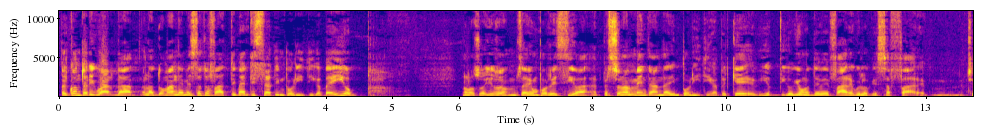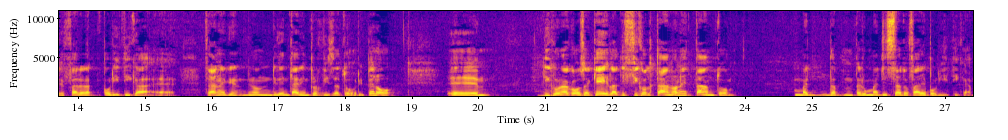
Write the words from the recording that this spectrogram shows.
Per quanto riguarda la domanda che mi è stata fatta, i magistrati in politica, beh io non lo so, io sono, sarei un po' restio a, personalmente ad andare in politica perché io dico che uno deve fare quello che sa fare, mm, cioè fare la politica eh, tranne che non diventare improvvisatori, però eh, dico una cosa che la difficoltà non è tanto per un magistrato fare politica,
